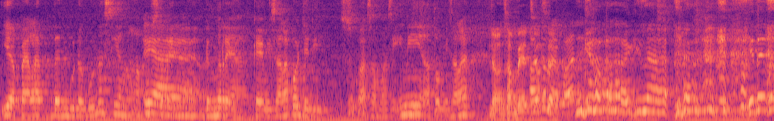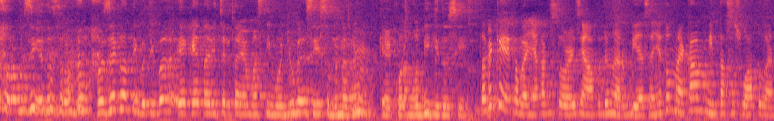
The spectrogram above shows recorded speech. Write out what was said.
ya pelet dan guna-guna sih yang aku Iya, sering iya. denger ya. Kayak misalnya kok jadi suka sama si ini atau misalnya Jangan sampai Oh itu banget. Enggak, gila. itu itu serem sih, itu serem. Maksudnya kok tiba-tiba ya kayak tadi ceritanya Mas Timo juga sih sebenarnya kayak kurang lebih gitu sih. Tapi kayak kebanyakan stories yang aku dengar biasanya tuh mereka minta sesuatu kan.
